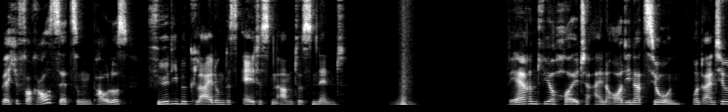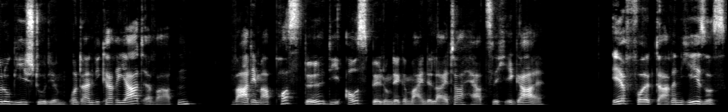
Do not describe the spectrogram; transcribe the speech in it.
welche Voraussetzungen Paulus für die Bekleidung des Ältestenamtes nennt. Während wir heute eine Ordination und ein Theologiestudium und ein Vikariat erwarten, war dem Apostel die Ausbildung der Gemeindeleiter herzlich egal. Er folgt darin Jesus,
